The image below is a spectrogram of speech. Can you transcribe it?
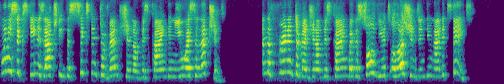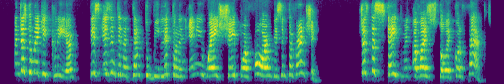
2016 is actually the sixth intervention of this kind in US elections, and the third intervention of this kind by the Soviets or Russians in the United States. And just to make it clear, this isn't an attempt to belittle in any way, shape, or form this intervention, just a statement of a historical fact.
